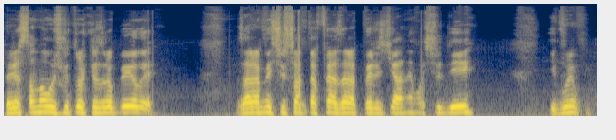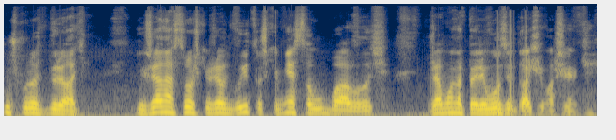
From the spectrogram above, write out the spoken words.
Перестановочку трохи зробили. Зараз ми цю Санта-Фе зараз перетягнемо сюди і будемо кукушку розбирати. І вже нас трошки вже в трошки місця убавилось. Вже можна перевозити далі машинки.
